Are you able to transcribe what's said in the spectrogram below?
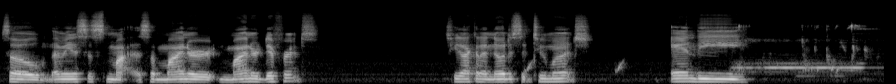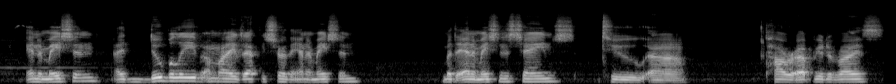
So I mean, it's just it's a minor minor difference. So you're not going to notice it too much. And the animation, I do believe I'm not exactly sure the animation, but the animation has changed to uh, power up your device.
